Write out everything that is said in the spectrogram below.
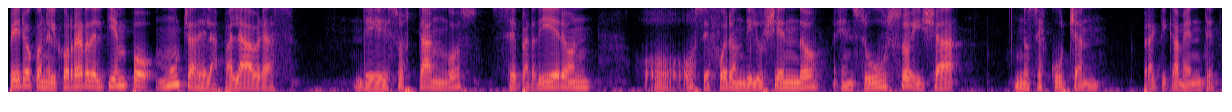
pero con el correr del tiempo muchas de las palabras de esos tangos se perdieron o, se fueron diluyendo en su uso y ya no se escuchan prácticamente.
